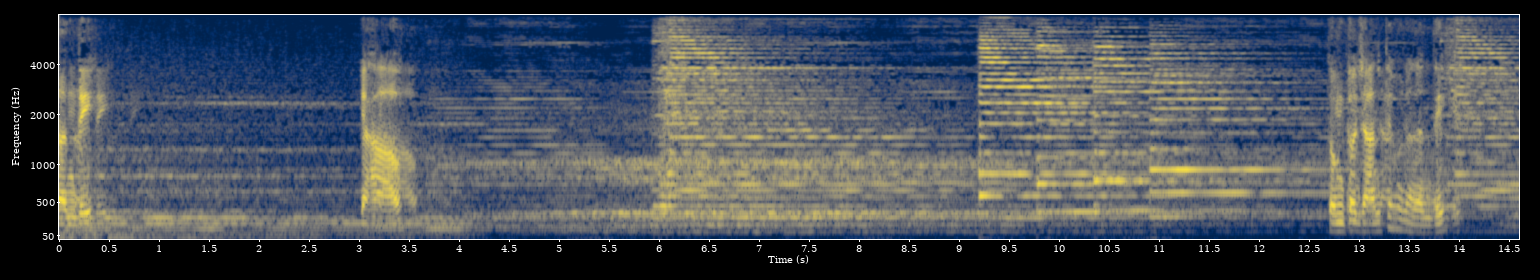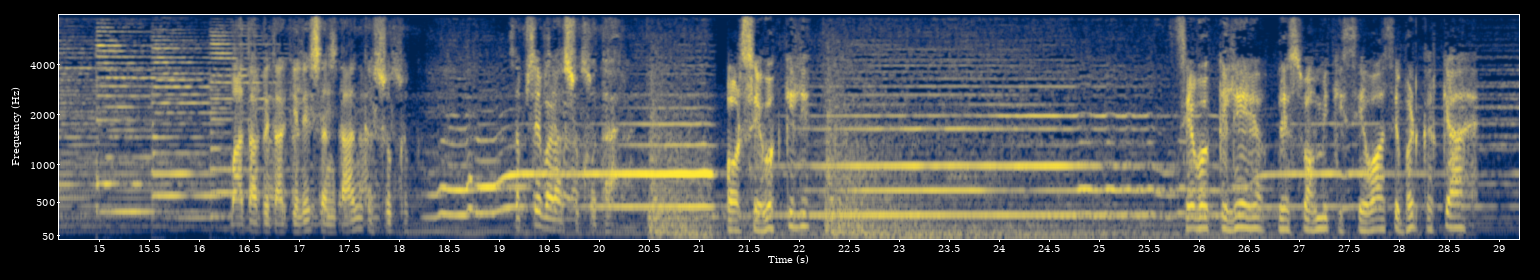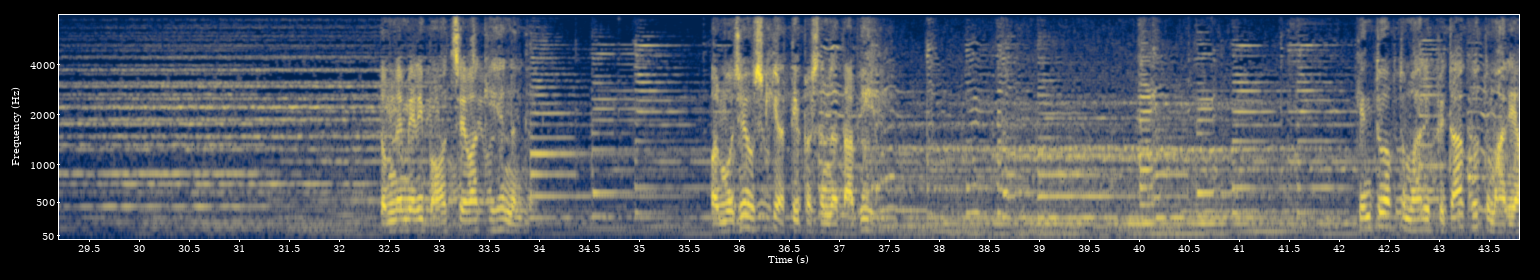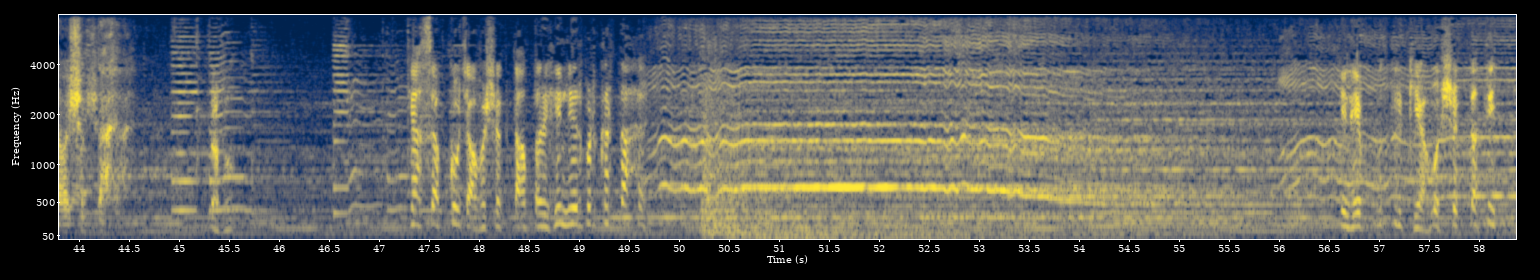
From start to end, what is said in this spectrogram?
नंदी। यहाँ आओ। तुम तो जानते हो ना नंदी माता पिता के लिए संतान का सुख सबसे बड़ा सुख होता है। और सेवक के लिए? सेवक के लिए अपने स्वामी की सेवा से बढ़कर क्या है? तुमने मेरी बहुत सेवा की है नंदी और मुझे उसकी अति प्रसन्नता भी है। किंतु अब तुम्हारे पिता को तुम्हारी आवश्यकता है। प्रभु, क्या सब कुछ आवश्यकता पर ही निर्भर करता है? इन्हें पुत्र की आवश्यकता थी।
